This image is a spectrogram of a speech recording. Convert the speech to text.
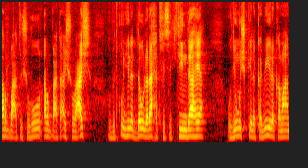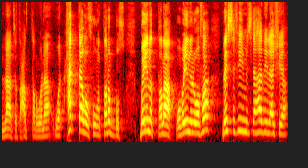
أربعة شهور أربعة أشهر عشر وبتكون هنا الدولة راحت في ستين داهية. ودي مشكلة كبيرة كمان لا تتعطر ولا, ولا حتى مفهوم التربص بين الطلاق وبين الوفاة ليس فيه مثل هذه الأشياء.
